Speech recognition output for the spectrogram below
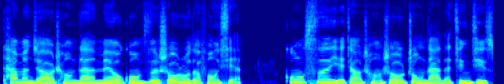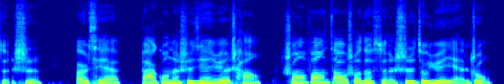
他们就要承担没有工资收入的风险，公司也将承受重大的经济损失。而且，罢工的时间越长，双方遭受的损失就越严重。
